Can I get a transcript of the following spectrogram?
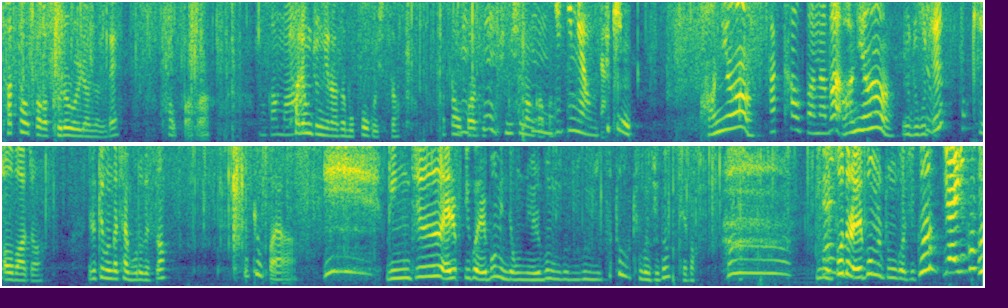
타타 오빠가 글을 올렸는데. 타타 오빠가 잠깐만. 촬영 중이라서 못 보고 있어. 타타 오빠도 응, 심심한가 응, 봐. 느낌이 나온다. 치킨. 아니야. 아타 오빠나 봐. 아니야. 이거 누구지? 쿠키. 어 맞아. 이렇게 보니까 잘 모르겠어. 쿠키 오빠야. 윙즈 앨, 이거 앨범인데 오늘 앨범 이거 이거, 이거 포토 준거 지금 대박. 이거 오빠들 앨범을 준 거 지금? 야, 이거 봐.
